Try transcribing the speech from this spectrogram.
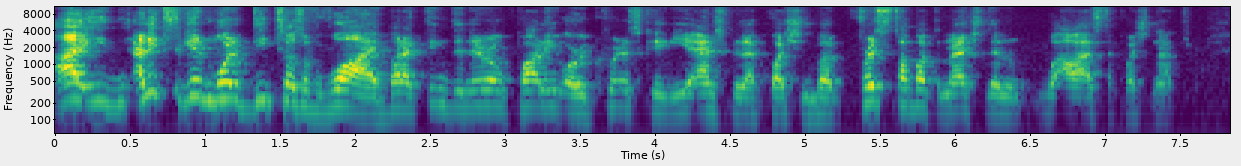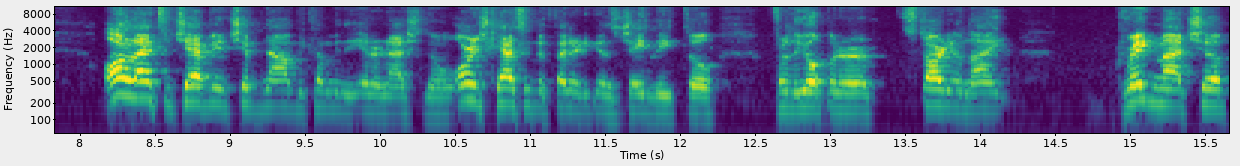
I I need to get more details of why, but I think De Niro probably or Chris can answer me that question. But first, talk about the match, then I'll ask the question after. All Atlantic Championship now becoming the international. Orange Cassidy defended against Jay Lethal for the opener, starting night. Great matchup.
